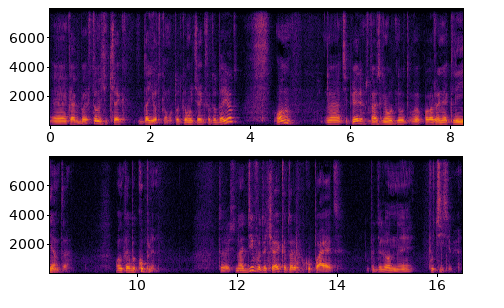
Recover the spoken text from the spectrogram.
э, как бы, что значит человек дает кому? Тот, кому человек что-то дает, он э, теперь становится к нему ну, вот, в положение клиента. Он как бы куплен. То есть надив это человек, который покупает определенные пути себе.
